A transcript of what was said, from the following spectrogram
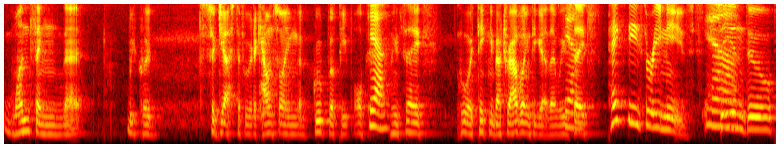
one thing that we could suggest if we were to counseling a group of people, Yeah. we'd say who are thinking about traveling together, we Yeah. say, take these three needs: Yeah. see and do,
